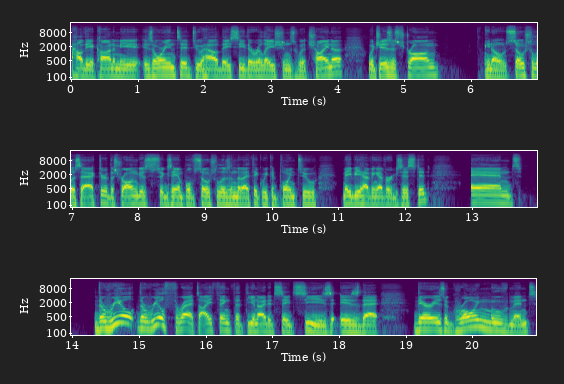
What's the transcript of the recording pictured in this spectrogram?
how the economy is oriented to how they see their relations with China, which is a strong you know, socialist actor, the strongest example of socialism that I think we could point to maybe having ever existed. And the real the real threat I think that the United States sees is that there is a growing movement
